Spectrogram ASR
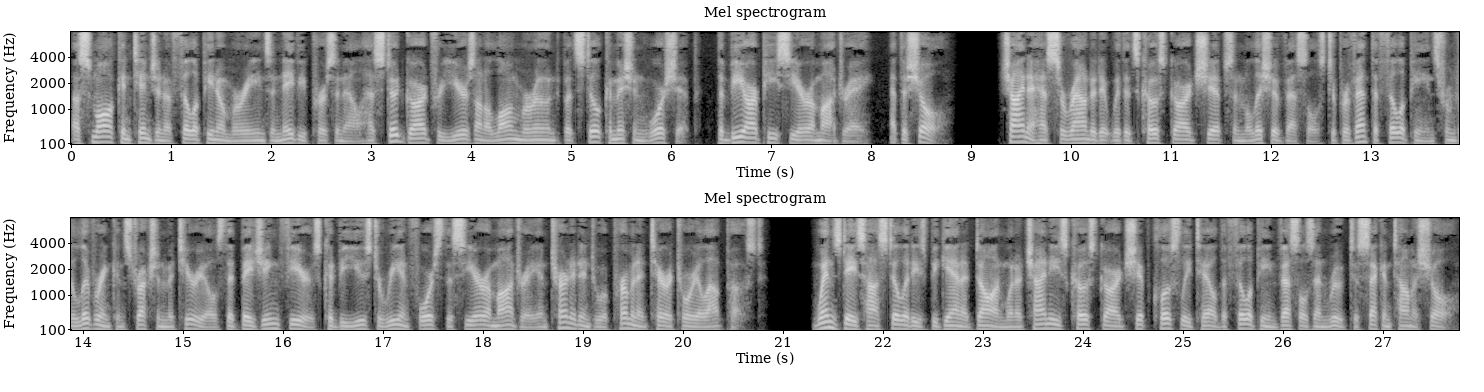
A small contingent of Filipino Marines and Navy personnel has stood guard for years on a long marooned but still commissioned warship, the BRP Sierra Madre, at the shoal. China has surrounded it with its Coast Guard ships and militia vessels to prevent the Philippines from delivering construction materials that Beijing fears could be used to reinforce the Sierra Madre and turn it into a permanent territorial outpost. Wednesday's hostilities began at dawn when a Chinese Coast Guard ship closely tailed the Philippine vessels en route to Second Thomas Shoal.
